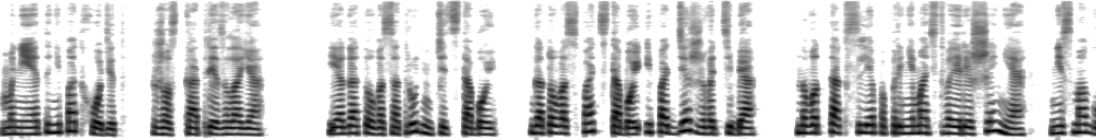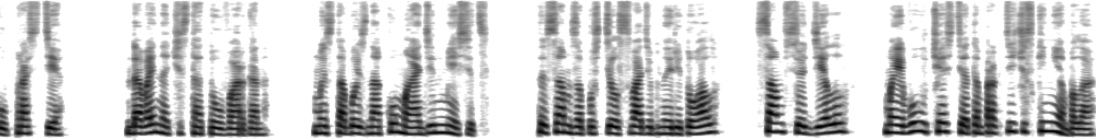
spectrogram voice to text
«Мне это не подходит», — жестко отрезала я. «Я готова сотрудничать с тобой, готова спать с тобой и поддерживать тебя, но вот так слепо принимать твои решения не смогу, прости. Давай на чистоту, Варган. Мы с тобой знакомы один месяц. Ты сам запустил свадебный ритуал, сам все делал, моего участия там практически не было».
